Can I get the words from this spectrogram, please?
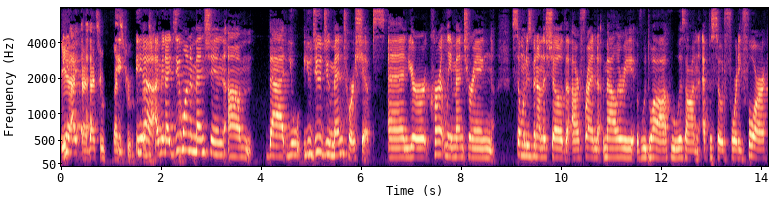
yeah, I, that's that's true. Yeah, that's true. I mean, I do want to mention um, that you you do do mentorships and you're currently mentoring someone who's been on the show that our friend Mallory Voudois who was on episode 44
